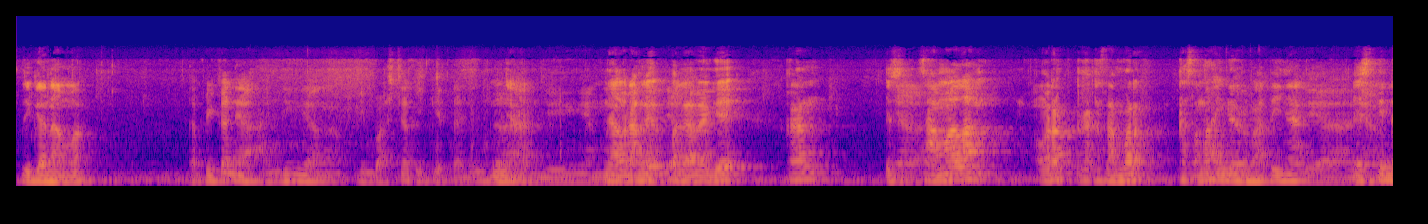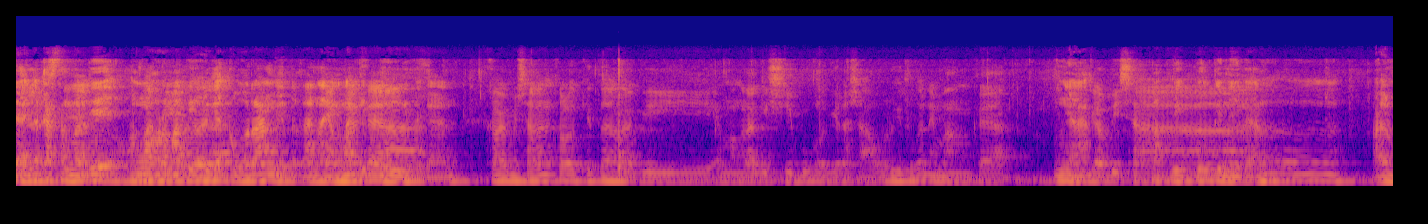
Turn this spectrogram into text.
jika nama tapi kan ya anjing yang imbasnya ke kita juga Ya. anjing yang ya orangnya Ya. pegawai kan Ya. sama lah orang ke customer customer yang dihormatinya Iya, ya iya. setidaknya Iya, customer dia menghormati lagi ke orang gitu kan Karena enak gitu kayak- gitu kan kalau misalkan kalau kita lagi emang lagi sibuk lagi rush hour gitu kan emang kayak Iya. nggak bisa Tapi itu gini kan. Eh, Ayo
